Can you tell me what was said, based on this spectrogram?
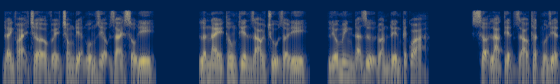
đành phải trở về trong điện uống rượu giải sầu đi. Lần này thông thiên giáo chủ rời đi, liễu minh đã dự đoán đến kết quả. Sợ là tiệt giáo thật muốn diệt.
